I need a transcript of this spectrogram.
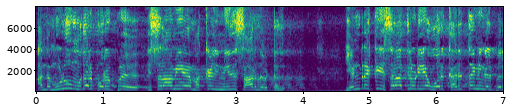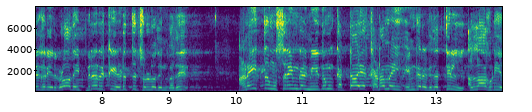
அந்த முழு முதற் பொறுப்பு இஸ்லாமிய மக்களின் மீது சார்ந்து விட்டது. என்றைக்கு இஸ்லாத்தினுடைய ஒரு கருத்தை நீங்கள் பெறுகிறீர்களோ அதை பிறருக்கு எடுத்துச் சொல்வது என்பது அனைத்து முஸ்லிம்கள் மீதும் கட்டாய கடமை என்கிற விதத்தில் அல்லாஹுடைய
